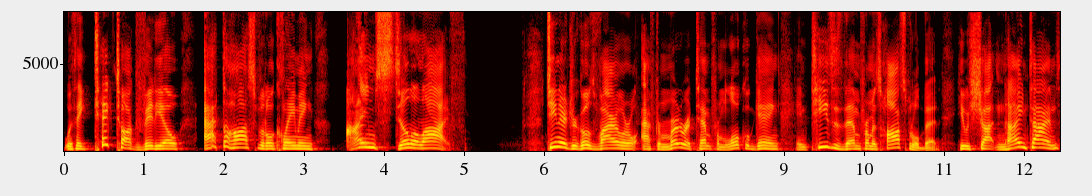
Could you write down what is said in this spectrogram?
with a TikTok video at the hospital claiming, I'm still alive. Teenager goes viral after murder attempt from local gang and teases them from his hospital bed. He was shot nine times,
